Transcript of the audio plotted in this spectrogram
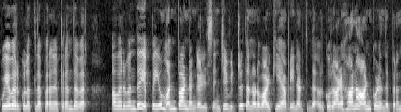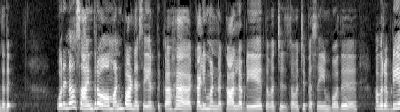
குயவர் குலத்தில் பிற பிறந்தவர். அவர் வந்து எப்பயும் மண்பாண்டங்கள் செஞ்சு விற்று தன்னோட வாழ்க்கையை அப்படியே நடத்தியிருந்தார் அவருக்கு ஒரு அழகான ஆண் குழந்தை பிறந்தது. ஒரு நாள் சாயந்தரம் மண்பாண்டம் செய்கிறதுக்காக களிமண்ணை கால் அப்படியே துவைச்சி துவைச்சி பிசையும் போது அவர் அப்படியே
